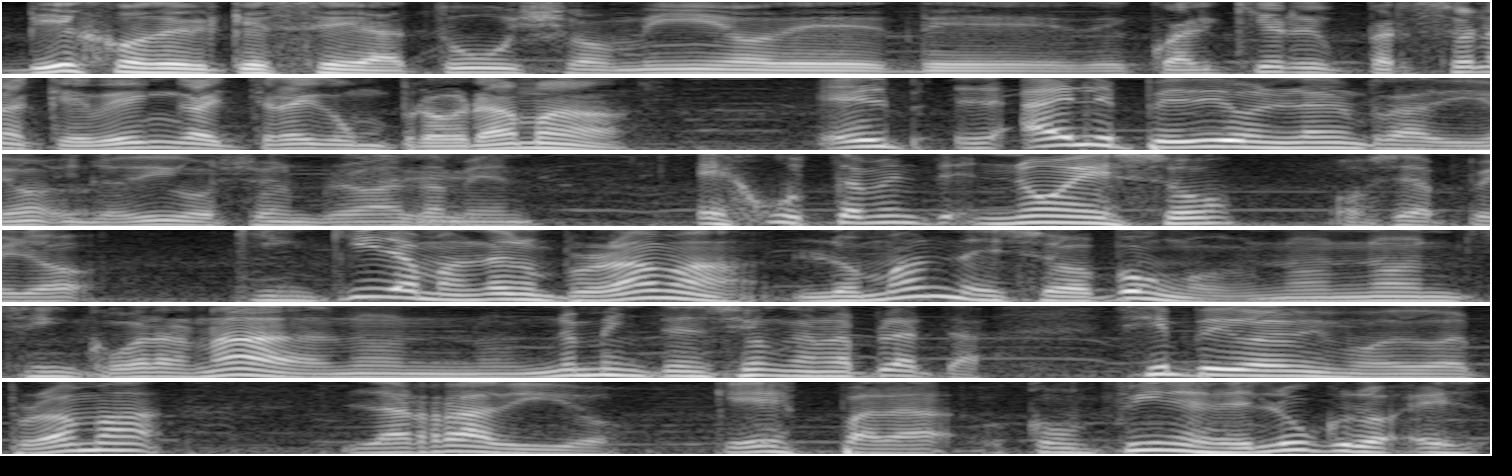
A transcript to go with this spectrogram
Viejos del que sea, tuyo, mío, de, de- de cualquier persona que venga y traiga un programa. el, el ALPD Online Radio, y lo digo yo en el programa Sí. también, es justamente no eso, o sea, pero quien quiera mandar un programa, lo manda y se lo pongo, no, no, sin cobrar nada, no, no, no es mi intención ganar plata. Siempre digo lo mismo, digo, el programa, la radio, que es para con fines de lucro, es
